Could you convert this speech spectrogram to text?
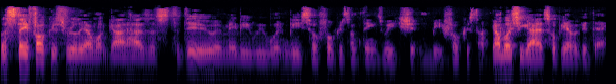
let's stay focused really on what God has us to do, and maybe we wouldn't be so focused on things we shouldn't be focused on. God bless you guys. Hope you have a good day.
